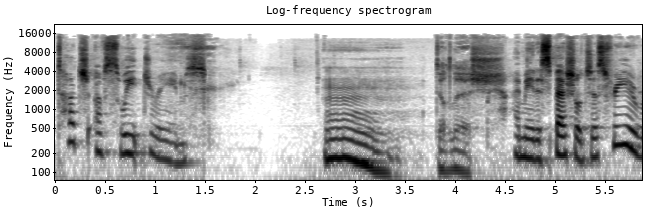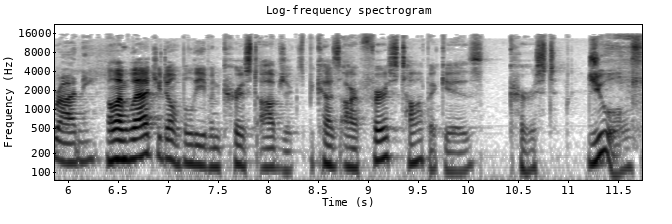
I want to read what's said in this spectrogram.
touch of sweet dreams. Mmm, delish. I made a special just for you, Rodney. Well, I'm glad you don't believe in cursed objects because our first topic is cursed jewels.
